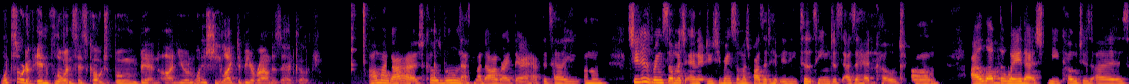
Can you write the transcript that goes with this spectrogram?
What sort of influence has Coach Boone been on you, and what is she like to be around as a head coach? Oh my gosh, Coach Boone, that's my dog right there. I have to tell you, um, she just brings so much energy. She brings so much positivity to the team, just as a head coach. Um, I love the way that she coaches us.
